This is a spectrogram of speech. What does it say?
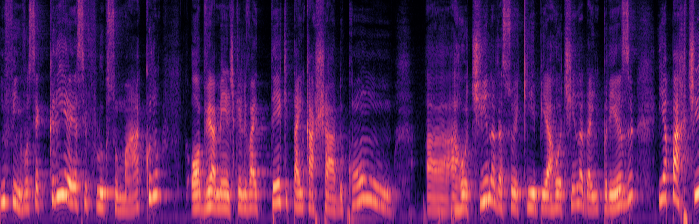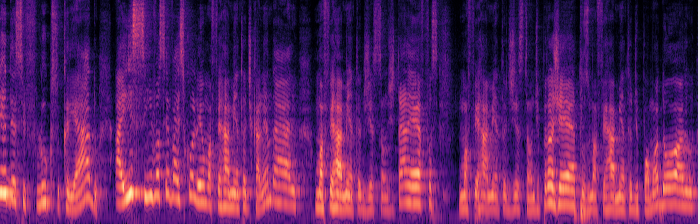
Enfim, você cria esse fluxo macro. Obviamente que ele vai ter que estar tá encaixado com a, a, rotina da sua equipe e a rotina da empresa, e a partir desse fluxo criado, aí sim você vai escolher uma ferramenta de calendário, uma ferramenta de gestão de tarefas, uma ferramenta de gestão de projetos, uma ferramenta de Pomodoro,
